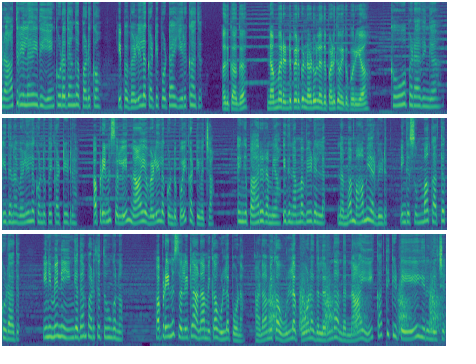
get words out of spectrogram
ராத்திரியில இது என் கூட தாங்க படுக்கும். இப்ப வெளியில கட்டி போட்டா இருக்காது. அதுக்காக நம்ம ரெண்டு பேருக்கும் நடுவுல இதை படுக்க வைக்க போறியா? கோவப்படாதீங்க இத நான் வெளியில கொண்டு போய் கட்டிடுறேன். அப்படின்னு சொல்லி நாயை வெளியில கொண்டு போய் கட்டி வச்சான் இங்க பாரு ரம்யா இது நம்ம வீடு இல்ல நம்ம மாமியார் வீடு. இங்க சும்மா கத்த கூடாது இனிமே நீ இங்க தான் படுத்து தூங்கணும். அப்படின்னு சொல்லிட்டு அனாமிகா உள்ள போனா. அனாமிகா உள்ள போனதுல இருந்து அந்த நாய் கத்திக்கிட்டே இருந்துச்சு.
